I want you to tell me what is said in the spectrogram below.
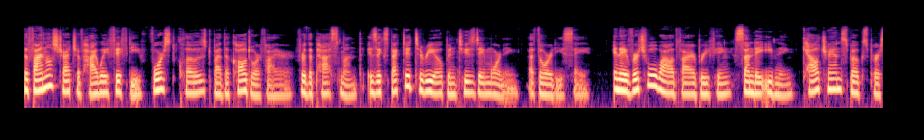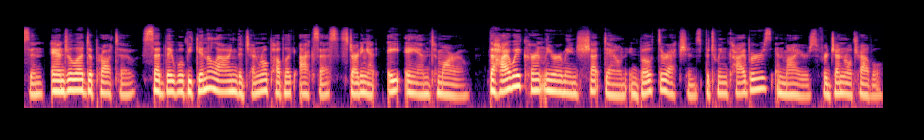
The final stretch of Highway 50, forced closed by the Caldor fire for the past month, is expected to reopen Tuesday morning, authorities say. In a virtual wildfire briefing Sunday evening, Caltrans spokesperson Angela DePrato said they will begin allowing the general public access starting at 8 a.m. tomorrow. The highway currently remains shut down in both directions between Kyburz and Meyers for general travel.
